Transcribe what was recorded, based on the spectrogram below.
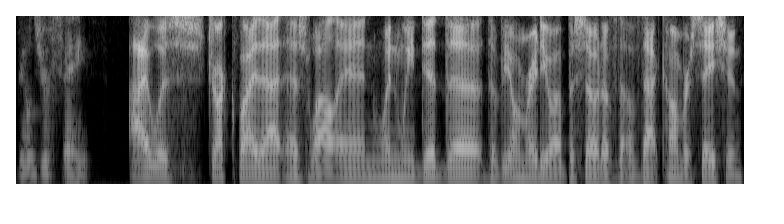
Build your faith. I was struck by that as well. And when we did the the VOM radio episode of the, of that conversation,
